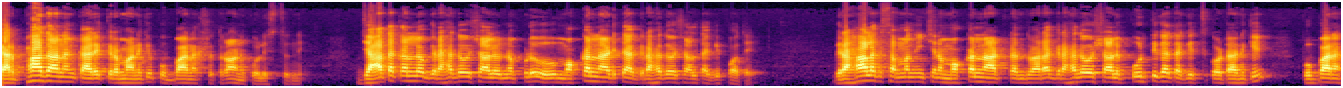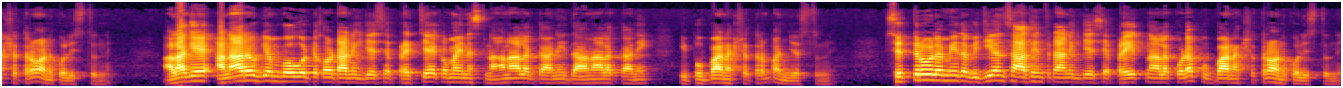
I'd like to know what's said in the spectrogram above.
గర్భాధానం కార్యక్రమానికి పుబ్బా నక్షత్రం అనుకూలిస్తుంది. జాతకంలో గ్రహదోషాలు ఉన్నప్పుడు మొక్కలు నాటితే ఆ గ్రహదోషాలు తగ్గిపోతాయి. గ్రహాలకు సంబంధించిన మొక్కలు నాటడం ద్వారా గ్రహదోషాలు పూర్తిగా తగ్గించుకోవటానికి పుబ్బా నక్షత్రం అనుకూలిస్తుంది. అలాగే అనారోగ్యం పోగొట్టుకోవటానికి చేసే ప్రత్యేకమైన స్నానాలకు కానీ దానాలకు కానీ ఈ పుబ్బా నక్షత్రం పనిచేస్తుంది. శత్రువుల మీద విజయం సాధించడానికి చేసే ప్రయత్నాలకు కూడా పుబ్బా నక్షత్రం అనుకూలిస్తుంది.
